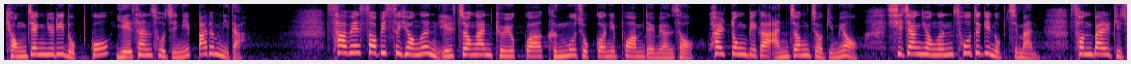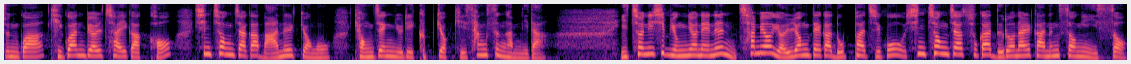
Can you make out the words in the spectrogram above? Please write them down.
경쟁률이 높고 예산 소진이 빠릅니다. 사회 서비스형은 일정한 교육과 근무 조건이 포함되면서 활동비가 안정적이며 시장형은 소득이 높지만 선발 기준과 기관별 차이가 커 신청자가 많을 경우 경쟁률이 급격히 상승합니다. 2026년에는 참여 연령대가 높아지고 신청자 수가 늘어날 가능성이 있어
